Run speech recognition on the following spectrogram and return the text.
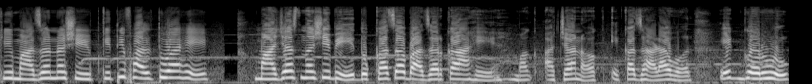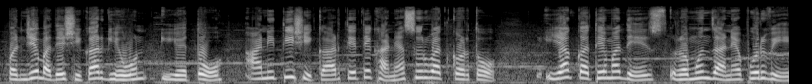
की माझं नशीब किती फालतू आहे. माझ्याच नशिबी दुःखाचा बाजार का आहे? मग अचानक एका झाडावर एक गरुड पंजेमध्ये शिकार घेऊन येतो आणि ती शिकार तेथे खाण्यास सुरुवात करतो. या कथेमध्ये रमून जाण्यापूर्वी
